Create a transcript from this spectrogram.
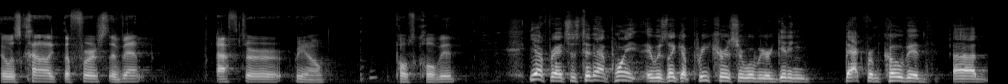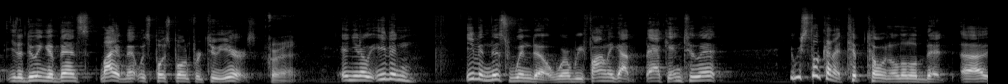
It was kind of like the first event after, you know, post COVID. Yeah, Francis. To that point, it was like a precursor when we were getting back from COVID. Uh, you know, doing events. My event was postponed for two years, Correct. And you know, even even this window where we finally got back into it, we were still kind of tiptoeing a little bit. Uh,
